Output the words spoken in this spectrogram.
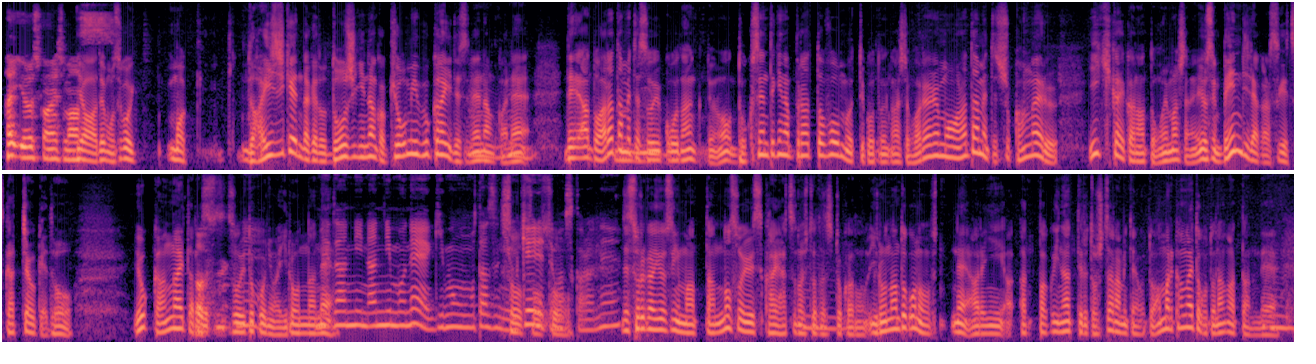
はい、よろしくお願いします。いやでもすごいまあ大事件だけど同時になんか興味深いですね、なんかね。であと改めてそういうこうなんていうの独占的なプラットフォームってことに関して我々も改めてちょっと考えるいい機会かなと思いましたね要するに便利だからすげえ使っちゃうけどよく考えたらそういうところにはいろんなね値段に何にもね疑問を持たずに受け入れてますからね。でそれが要するに末端のそういう開発の人たちとかのいろんなところの、ね、あれに圧迫になってるとしたらみたいなことあんまり考えたことなかったんで、うん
